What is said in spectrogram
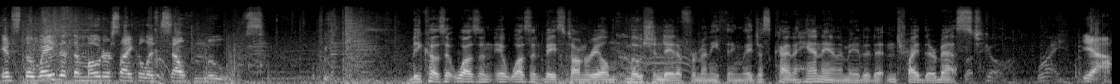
It's the way that the motorcycle itself moves. because it wasn't it wasn't based on real motion data from anything. They just kind of hand animated it and tried their best. Right. Yeah.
